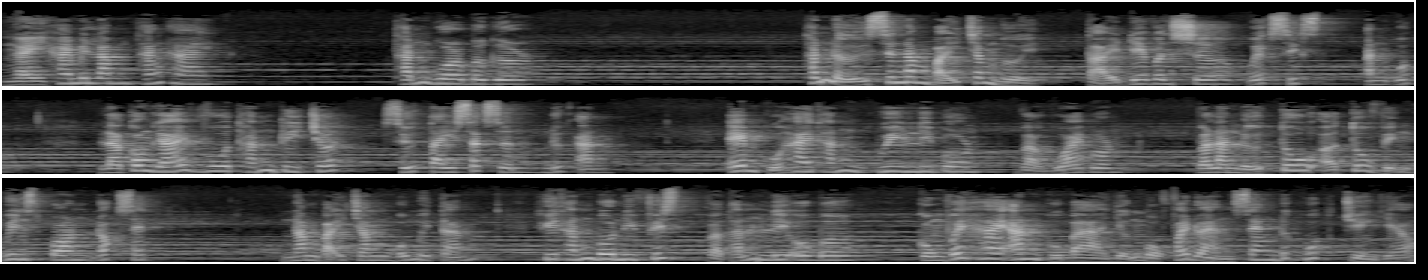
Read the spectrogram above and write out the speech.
Ngày 25 tháng 2 Thánh Warburger. Thánh nữ sinh năm 710 tại Devonshire, Wessex, Anh Quốc là con gái vua thánh Richard xứ Tây Saxon, nước Anh. Em của hai thánh Willibrord và Wyborn và là nữ tu ở tu viện Winsborn, Dorset. Năm 748, khi thánh Boniface và thánh Leober cùng với hai anh của bà dẫn một phái đoàn sang Đức Quốc truyền giáo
